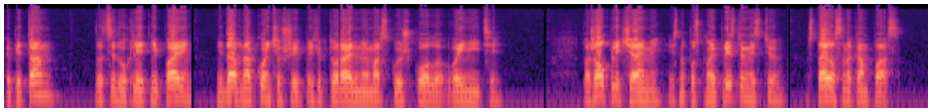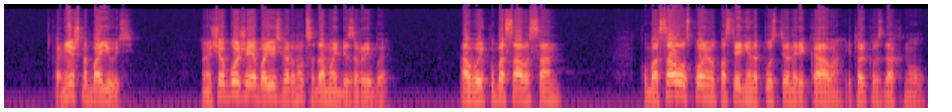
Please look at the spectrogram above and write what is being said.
Капитан, 22-летний парень, недавно окончивший префектуральную морскую школу в Айните, пожал плечами и с напускной пристальностью уставился на компас. Конечно, боюсь. Но еще больше я боюсь вернуться домой без рыбы. А вы, Кубасава-сан? Кубасава вспомнил последнее напутствие Нарикава и только вздохнул.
